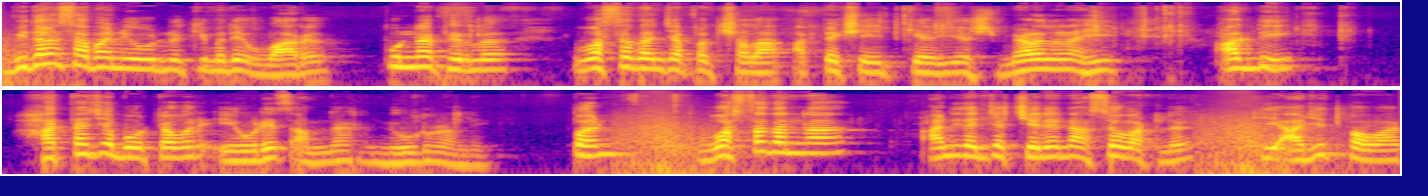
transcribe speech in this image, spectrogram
विधानसभा निवडणुकीमध्ये वारं पुन्हा फिरलं. वस्तादांच्या पक्षाला अपेक्षा इतके यश मिळालं नाही. अगदी हाताच्या बोटावर एवढेच आमदार निवडून आले. पण वस्तादांना आणि त्यांच्या चेल्यांना असं वाटलं की अजित पवार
